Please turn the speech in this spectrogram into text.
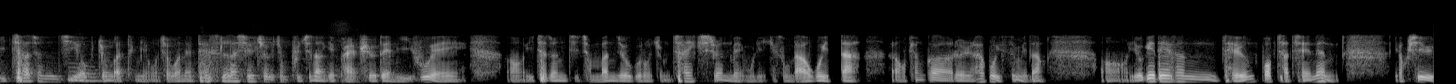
2차 전지 음. 업종 같은 경우 저번에 테슬라 실적이 좀 부진하게 발표된 이후에 어, 2차 전지 전반적으로 좀 차익 실현 매물이 계속 나오고 있다라고 평가를 하고 있습니다. 어, 여기에 대해서는 대응법 자체는 역시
